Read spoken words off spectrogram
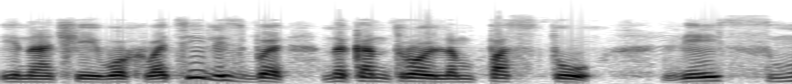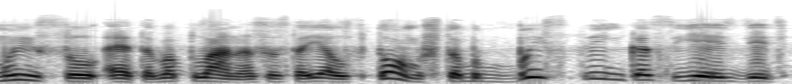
иначе его хватились бы на контрольном посту. Весь смысл этого плана состоял в том, чтобы быстренько съездить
